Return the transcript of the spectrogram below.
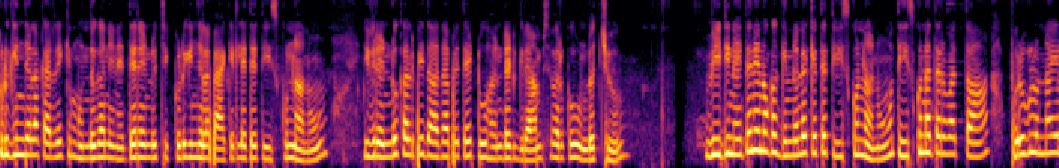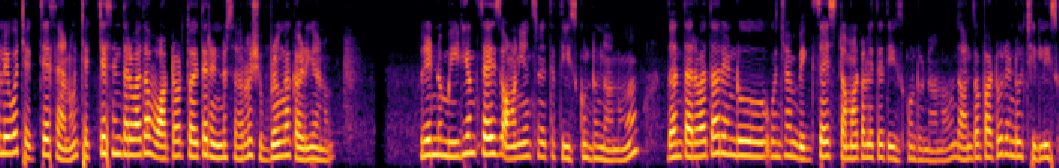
చిక్కుడు గింజల కర్రీకి ముందుగా నేనైతే రెండు చిక్కుడు గింజల ప్యాకెట్లు అయితే తీసుకున్నాను. ఇవి రెండు కలిపి దాదాపు అయితే టూ హండ్రెడ్ గ్రామ్స్ వరకు ఉండొచ్చు. వీటినైతే నేను ఒక గిన్నెలోకి అయితే తీసుకున్నాను. తీసుకున్న తర్వాత పురుగులు ఉన్నాయో లేవో చెక్ చేశాను. చెక్ చేసిన తర్వాత వాటర్తో అయితే రెండుసార్లు శుభ్రంగా కడిగాను. రెండు మీడియం సైజ్ ఆనియన్స్ని అయితే తీసుకుంటున్నాను. దాని తర్వాత రెండు కొంచెం బిగ్ సైజ్ టమాటాలు అయితే తీసుకుంటున్నాను. దాంతోపాటు రెండు చిల్లీస్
